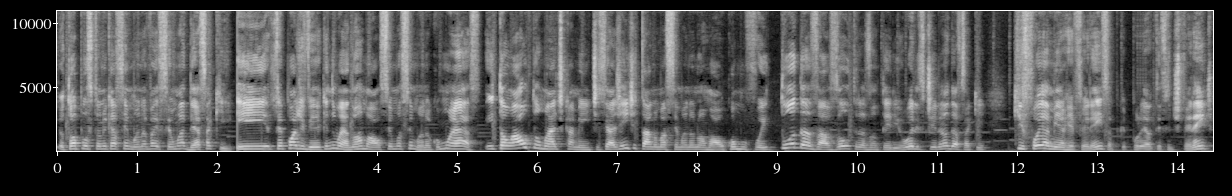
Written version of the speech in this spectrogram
eu tô apostando que a semana vai ser uma dessa aqui. E você pode ver que não é normal ser uma semana como essa. Então, automaticamente, se a gente tá numa semana normal, como foi todas as outras anteriores, tirando essa aqui, que foi a minha referência, porque por ela ter sido diferente,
